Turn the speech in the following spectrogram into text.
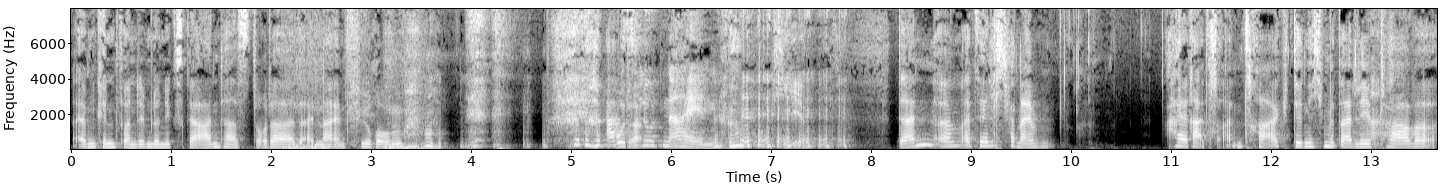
einem Kind, von dem du nichts geahnt hast oder einer Entführung. Absolut nein. Okay. Dann ähm, erzähle ich von einem Heiratsantrag, den ich miterlebt habe.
